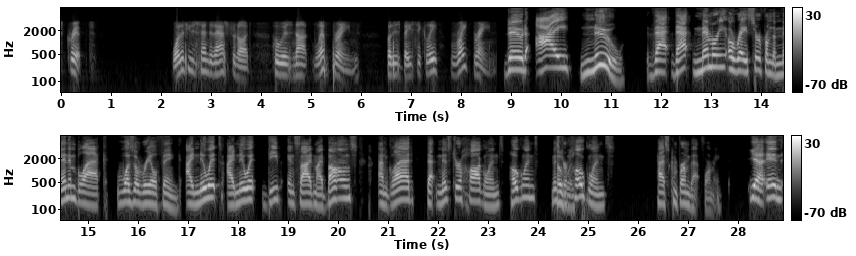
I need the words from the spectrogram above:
script? What if you send an astronaut who is not left brain, but is basically right brain? dude, I knew that that memory eraser from the Men in Black was a real thing. I knew it. I knew it deep inside my bones. I'm glad that Mr. Hogland, Hoagland, Mr. Hoagland. Hoagland has confirmed that for me. Yeah, and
